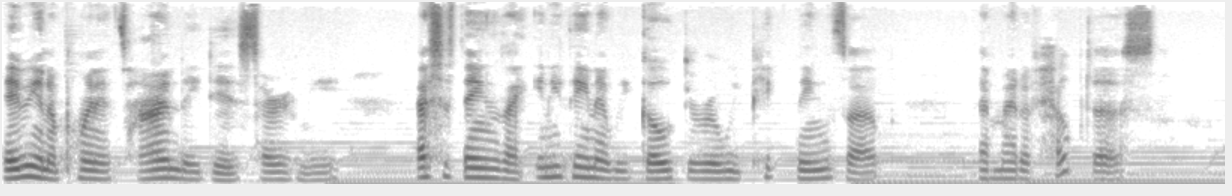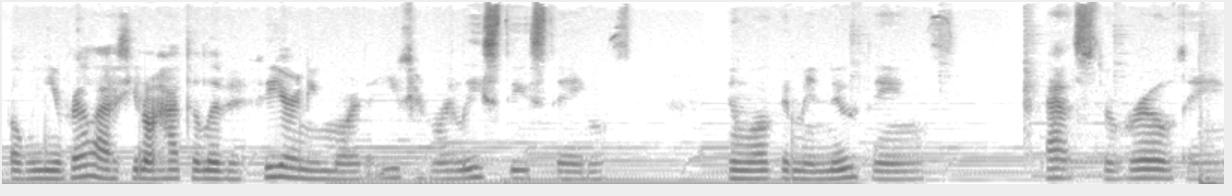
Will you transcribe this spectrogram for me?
Maybe in a point in time they did serve me. That's the thing, like anything that we go through, we pick things up that might have helped us. But when you realize you don't have to live in fear anymore, that you can release these things and welcome in new things, that's the real thing.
